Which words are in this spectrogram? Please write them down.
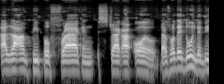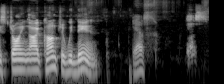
allowing people frack and extract our oil? That's what they're doing. They're destroying our country within. yes. Yes.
